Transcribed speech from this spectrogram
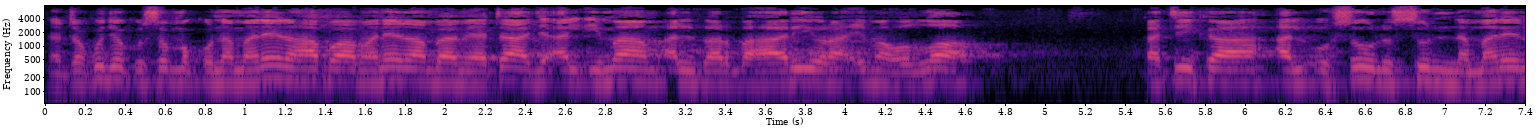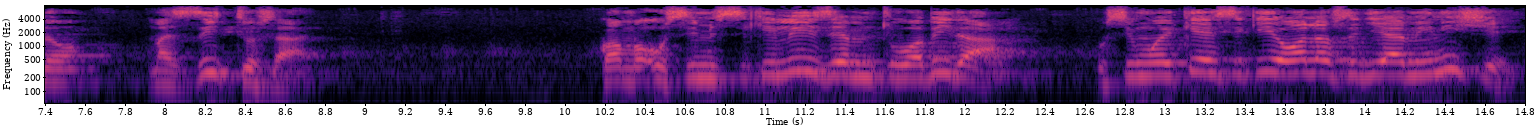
Na tutakuja kusoma kuna maneno hapa maneno ambayo ameyataja al-Imam al-Barbahari rahimahullah katika al-usul sunna maneno mazito sana. Kwamba usimsikilize mtu wa bid'a usimwekee sikio wala usijiaminishe.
